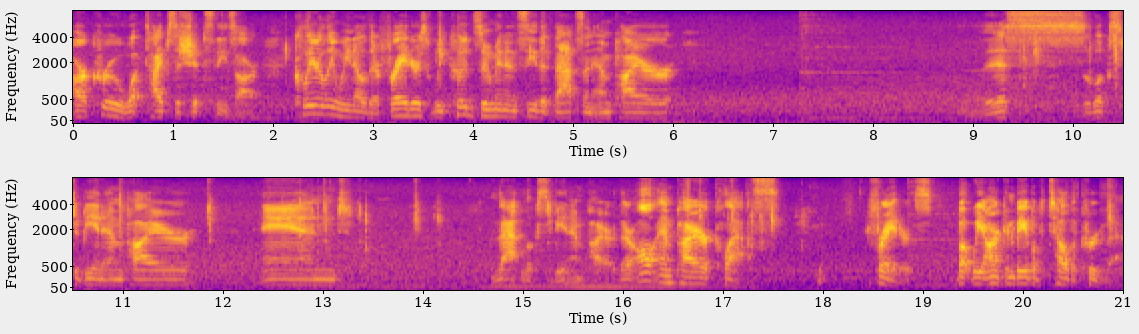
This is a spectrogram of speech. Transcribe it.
our crew what types of ships these are. Clearly, we know they're freighters. We could zoom in and see that that's an Empire. This looks to be an Empire. And that looks to be an Empire. They're all Empire class freighters, but we aren't going to be able to tell the crew that.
